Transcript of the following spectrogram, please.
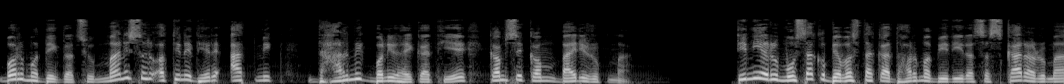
बरु म देख्दछु मानिसहरू अति नै धेरै आत्मिक धार्मिक बनिरहेका थिए कमसे कम बाहिरी रूपमा। तिनीहरू मोसाको व्यवस्थाका धर्मविधि र संस्कारहरूमा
